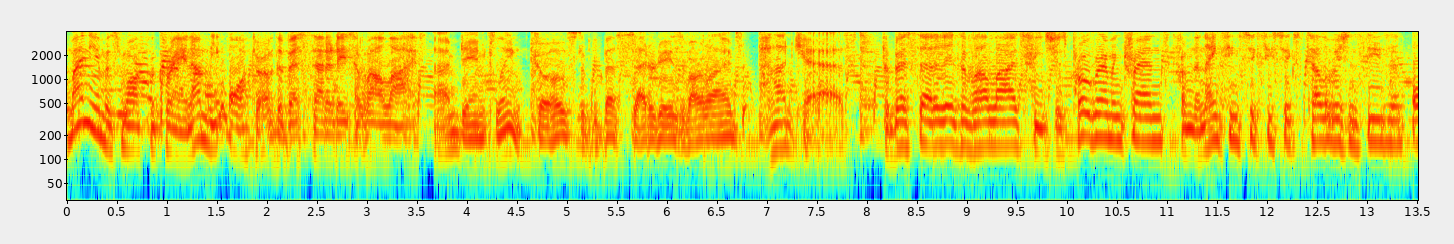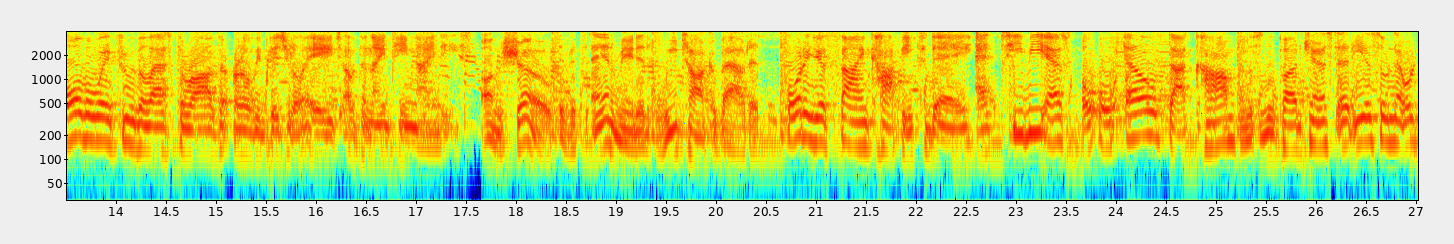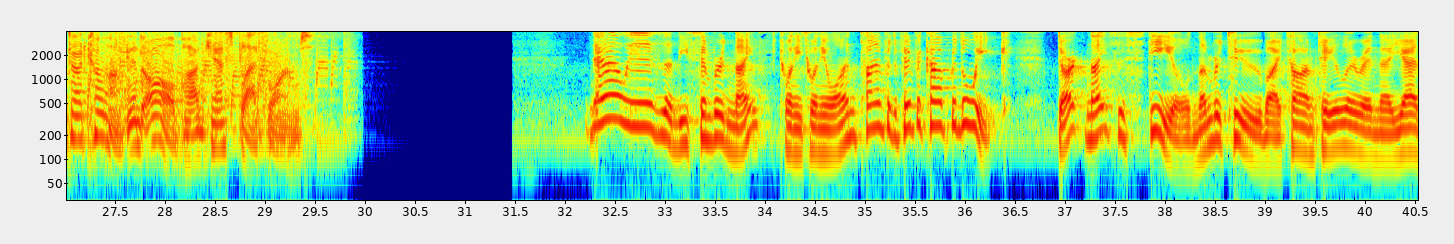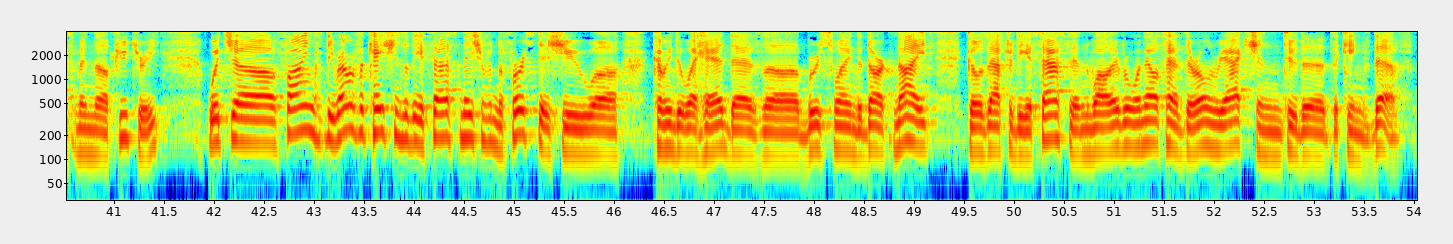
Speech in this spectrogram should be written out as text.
My name is Mark McCray, and I'm the author of The Best Saturdays of Our Lives. I'm Dan Klink, co-host of The Best Saturdays of Our Lives podcast. The Best Saturdays of Our Lives features programming trends from the 1966 television season all the way through the last hurrah of the early digital age of the 1990s. On the show, if it's animated, we talk about it. Order your signed copy today at tbsool.com. And listen to the podcast at esonetwork.com and all podcast platforms. Now is uh, December 9th, 2021. Time for the favorite comic of the week. Dark Knights of Steel, number two, by Tom Taylor and uh, Yasmine uh, Putri, which uh, finds the ramifications of the assassination from the first issue uh, coming to a head as uh, Bruce Wayne, the Dark Knight, goes after the assassin, while everyone else has their own reaction to the, the King's death.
